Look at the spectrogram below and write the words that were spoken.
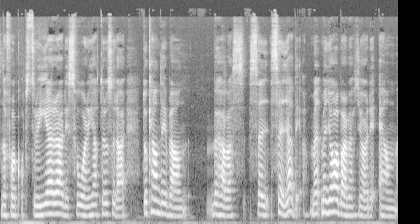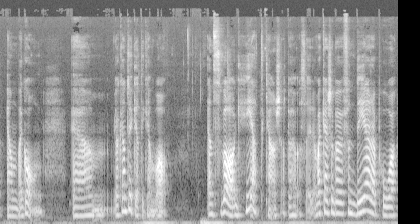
när folk obstruerar, det är svårigheter och sådär då kan det ibland behövas säga det. Men, men jag har bara behövt göra det en enda gång. Um, jag kan tycka att det kan vara en svaghet kanske att behöva säga det. Man kanske behöver fundera på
